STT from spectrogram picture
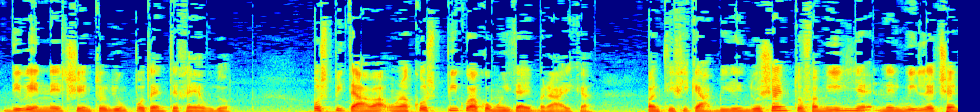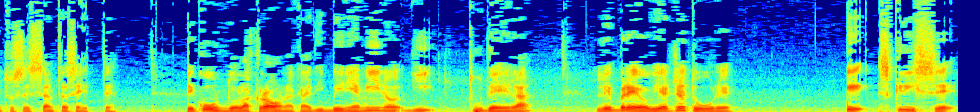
divenne il centro di un potente feudo. Ospitava una cospicua comunità ebraica, quantificabile in 200 famiglie nel 1167. Secondo la cronaca di Beniamino di Tudela, l'ebreo viaggiatore che scrisse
